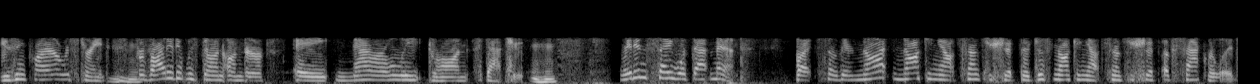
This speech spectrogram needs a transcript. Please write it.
using prior restraint, Mhm. provided it was done under a narrowly drawn statute. hmm They didn't say what that meant. But so they're not knocking out censorship, they're just knocking out censorship of sacrilege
